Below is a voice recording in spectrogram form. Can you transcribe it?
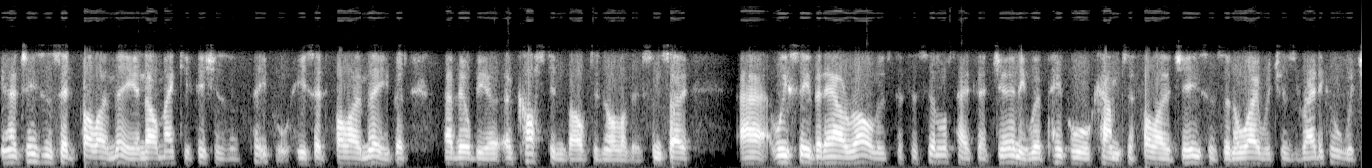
you know, Jesus said, "Follow me, and I'll make you fishers of people." He said, "Follow me," but uh, there'll be a, a, cost involved in all of this, and so uh, we see that our role is to facilitate that journey where people will come to follow Jesus in a way which is radical, which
